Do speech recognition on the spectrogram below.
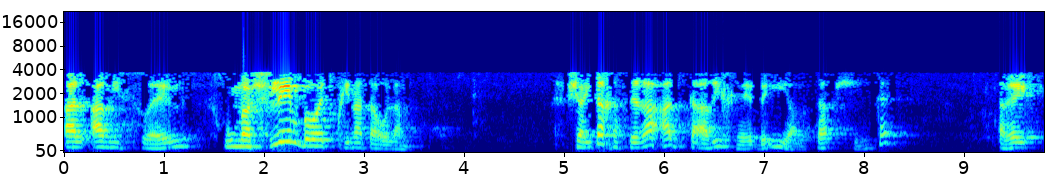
על עם ישראל ומשלים בו את בחינת העולם, שהייתה חסרה עד תאריך ה' באייר תש"ח. הרי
